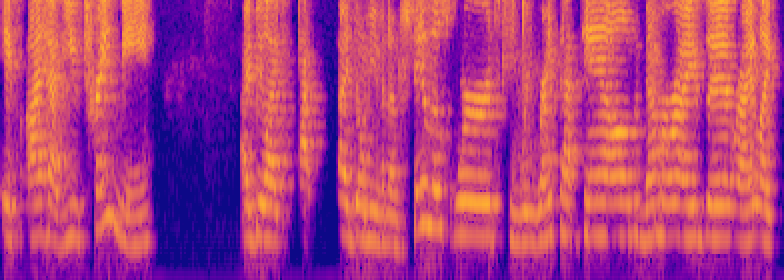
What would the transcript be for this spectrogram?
if I had you train me, I'd be like, I don't even understand those words. Can you rewrite that down, memorize it, right? Like,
